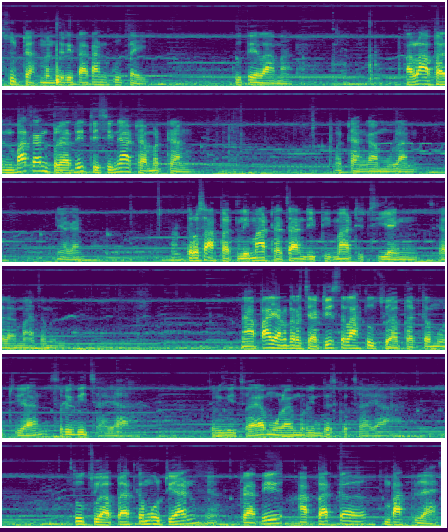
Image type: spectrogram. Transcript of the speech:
sudah menceritakan Kutai. Kutai lama. Kalau abad 4 kan berarti di sini ada Medang. Medang Kamulan. Ya kan? Terus abad 5 ada Candi Bima di Dieng segala macam itu. Nah, apa yang terjadi setelah tujuh abad kemudian Sriwijaya. Sriwijaya mulai merintis kejayaan. Tujuh abad kemudian ya, berarti abad ke-14.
